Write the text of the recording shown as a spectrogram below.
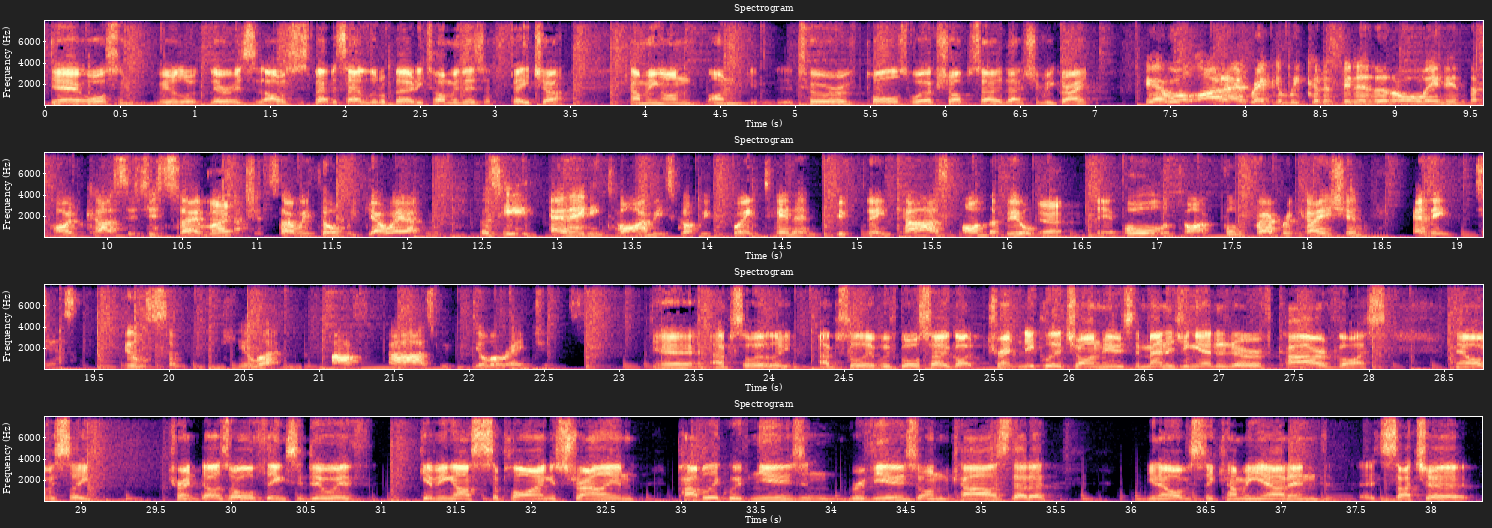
Yeah, awesome. We'll, there is. I was just about to say, a little birdie told me there's a feature coming on on the tour of Paul's workshop, so that should be great. Yeah, well, I don't reckon we could have fitted it all in in the podcast. It's just so much, yeah. so we thought we'd go out and because he at any time he's got between ten and fifteen cars on the build, yeah, all the time, full fabrication, and he just builds some killer tough cars with killer engines. Yeah, absolutely, absolutely. We've also got Trent Nikolic on, who's the managing editor of Car Advice. Now, obviously, Trent does all things to do with giving us supplying Australian public with news and reviews on cars that are you know, obviously coming out and it's such a.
